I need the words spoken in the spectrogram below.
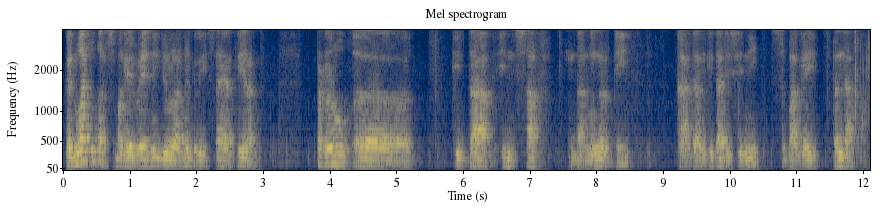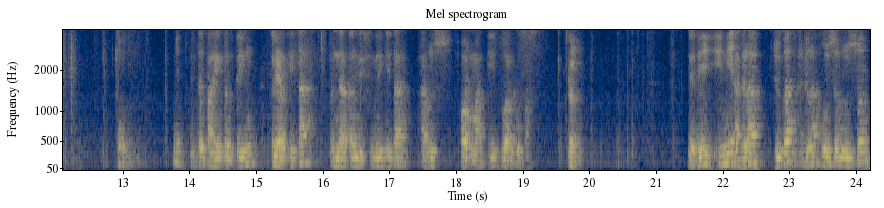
Kedua juga sebagai WNI di luar negeri, saya kira perlu uh, kita insaf dan mengerti keadaan kita di sini sebagai pendatang. Oh. Itu paling penting karena yeah. kita pendatang di sini kita harus hormati tuan rumah. Betul. Jadi ini adalah juga adalah unsur-unsur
